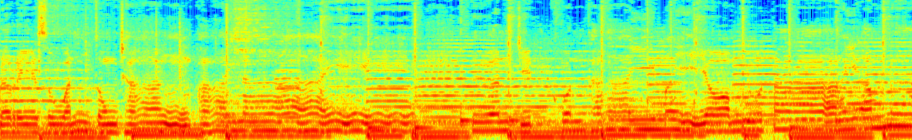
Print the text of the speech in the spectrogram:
นเรศวรทรงช่างภายในเตือนจิตคนไทยไม่ยอมอยู่ใต้อำนา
